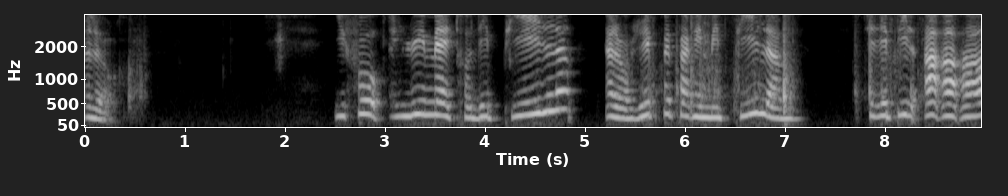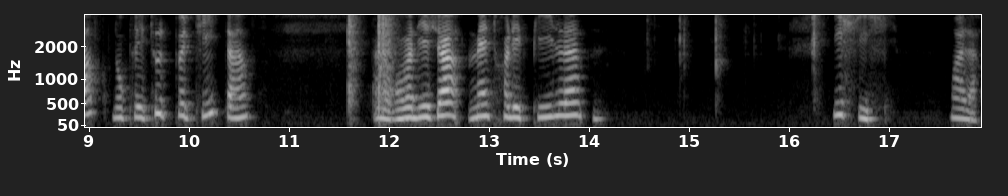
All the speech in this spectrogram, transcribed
Alors, il faut lui mettre des piles. Alors, j'ai préparé mes piles. C'est des piles AAA, donc les toutes petites. Hein. Alors, on va déjà mettre les piles ici. Voilà.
